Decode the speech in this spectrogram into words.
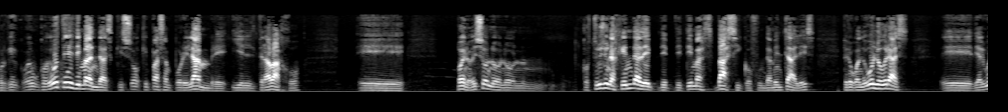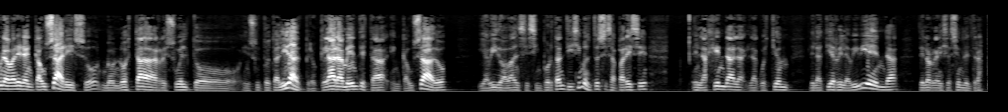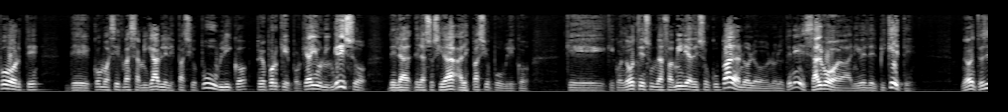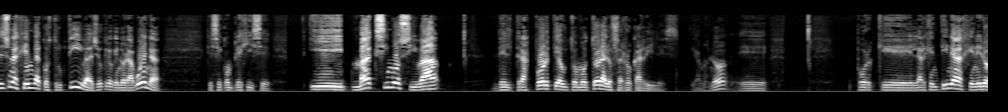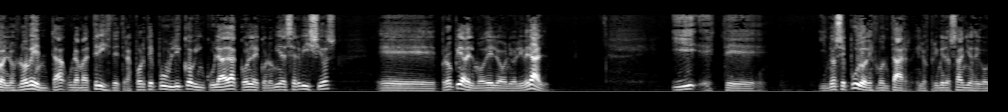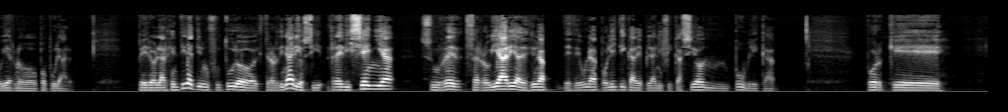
Porque cuando vos tenés demandas que, son, que pasan por el hambre y el trabajo, eh, bueno, eso no, no, construye una agenda de, temas básicos, fundamentales, pero cuando vos lográs eh, de alguna manera encauzar eso, no, no está resuelto en su totalidad, pero claramente está encauzado y ha habido avances importantísimos, entonces aparece en la agenda la, cuestión de la tierra y la vivienda, de la organización del transporte, de cómo haces más amigable el espacio público. ¿Pero por qué? Porque hay un ingreso de la, de la sociedad al espacio público. Que, que cuando vos tenés una familia desocupada no lo, no lo tenés, salvo a nivel del piquete. ¿no? Entonces es una agenda constructiva, yo creo que enhorabuena que se complejice. Y máximo si va del transporte automotor a los ferrocarriles digamos, ¿no? Eh, porque la Argentina generó en los 90 una matriz de transporte público vinculada con la economía de servicios eh, propia del modelo neoliberal. Y este y no se pudo desmontar en los primeros años de gobierno popular. Pero la Argentina tiene un futuro extraordinario si rediseña su red ferroviaria desde una, desde una política de planificación pública, porque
